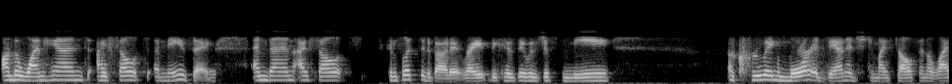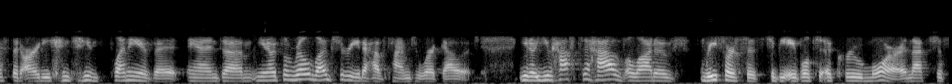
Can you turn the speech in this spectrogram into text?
on the one hand, I felt amazing. And then I felt conflicted about it, right? Because it was just me accruing more advantage to myself in a life that already contains plenty of it. And, um, you know, it's a real luxury to have time to work out. You know, you have to have a lot of resources to be able to accrue more. And that's just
